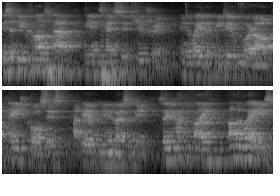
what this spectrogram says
is that you can't have the intensive tutoring in the way that we do for our paid courses at the Open University. So you have to find other ways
